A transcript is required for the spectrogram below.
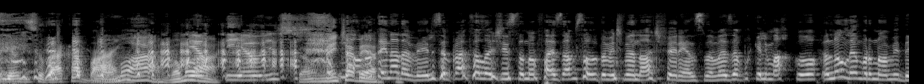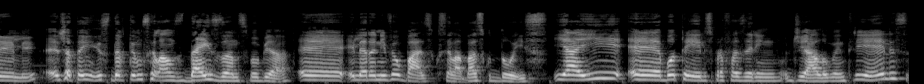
Olha onde isso vai acabar, hein? Vamos lá, vamos Meu lá. Deus. Então, mente não, aberta. não tem nada a ver. Ele ser proctologista não faz absolutamente a menor diferença. Mas é porque ele marcou. Eu não lembro o nome dele. É, Já tem isso, deve ter, uns, sei lá, uns 10 anos, se bobear. É, ele era nível básico, sei lá, básico 2. E aí, é, botei eles pra fazerem o diálogo entre eles.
